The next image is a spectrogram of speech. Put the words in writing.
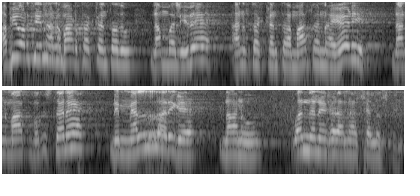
ಅಭಿವೃದ್ಧಿನ ಮಾಡ್ತಕ್ಕಂಥದ್ದು ನಮ್ಮಲ್ಲಿದೆ ಅನ್ನತಕ್ಕಂಥ ಮಾತನ್ನು ಹೇಳಿ ನನ್ನ ಮಾತು ಮುಗಿಸ್ತೇನೆ. ನಿಮ್ಮೆಲ್ಲರಿಗೆ ನಾನು ವಂದನೆಗಳನ್ನು ಸಲ್ಲಿಸ್ತೇನೆ.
